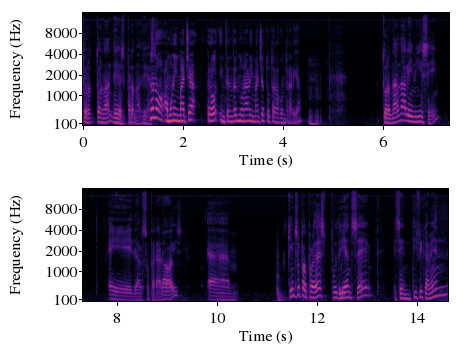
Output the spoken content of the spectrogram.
Tor tornant, digues, perdona, digues. No, no, amb una imatge, però intentant donar la imatge tota la contrària. Uh -huh. Tornant a l'inici eh, dels superherois, eh, quins superpoders podrien ser científicament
